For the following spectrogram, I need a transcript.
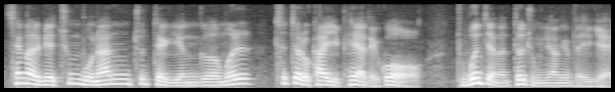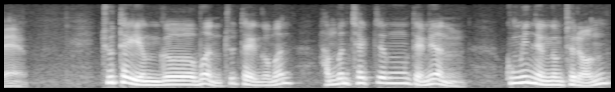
생활비에 충분한 주택연금을 첫째로 가입해야 되고 두 번째는 더 중요한 겁니다 이게. 주택연금은 주택연금은 한 번 책정되면 국민연금처럼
